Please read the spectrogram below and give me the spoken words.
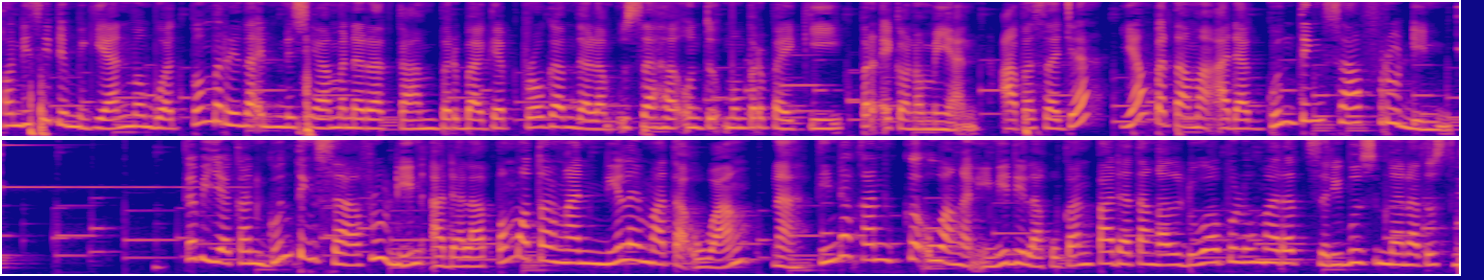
Kondisi demikian membuat pemerintah Indonesia menerapkan berbagai program dalam usaha untuk memperbaiki perekonomian. Apa saja? Yang pertama ada Gunting Safrudin. Kebijakan Gunting Safrudin adalah pemotongan nilai mata uang. Nah, tindakan keuangan ini dilakukan pada tanggal 20 Maret 1950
